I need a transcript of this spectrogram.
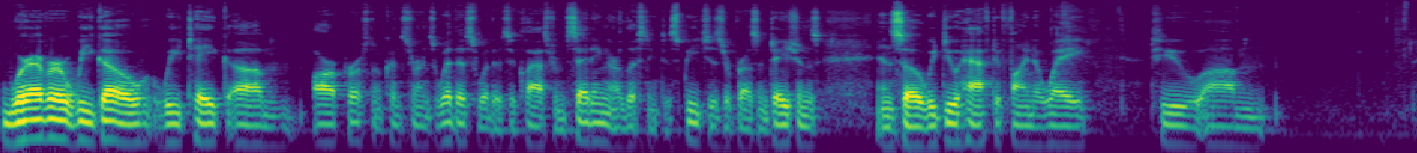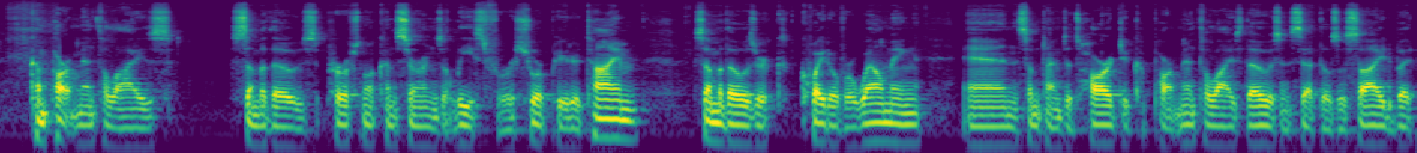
wherever we go, we take um, our personal concerns with us, whether it's a classroom setting or listening to speeches or presentations. And so we do have to find a way to um, compartmentalize some of those personal concerns, at least for a short period of time. Some of those are quite overwhelming, and sometimes it's hard to compartmentalize those and set those aside. But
